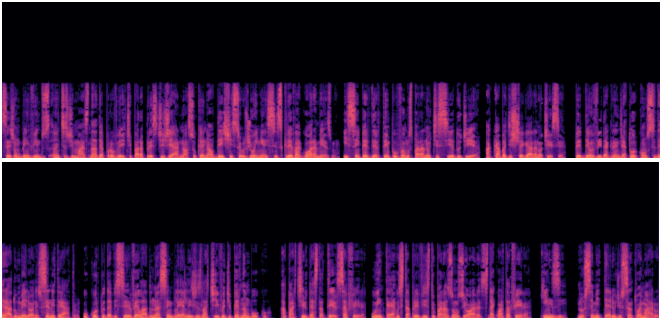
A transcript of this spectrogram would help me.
Sejam bem-vindos. Antes de mais nada, aproveite para prestigiar nosso canal, deixe seu joinha e se inscreva agora mesmo. E sem perder tempo, vamos para a notícia do dia. Acaba de chegar a notícia. Perdeu a vida grande ator considerado o melhor em cena e teatro. O corpo deve ser velado na Assembleia Legislativa de Pernambuco. A partir desta terça-feira, o enterro está previsto para as 11 horas da quarta-feira, 15, no cemitério de Santo Amaro,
